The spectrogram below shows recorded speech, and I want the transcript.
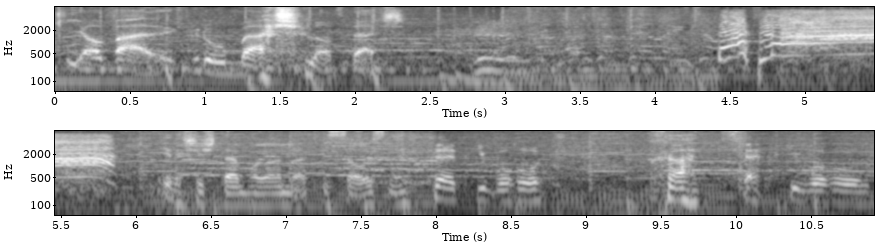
Kiabál, grúbás, labdás. Édes Isten, hogyan lehet visszahozni. Szed ki bohót, Hát, szed ki bohót.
